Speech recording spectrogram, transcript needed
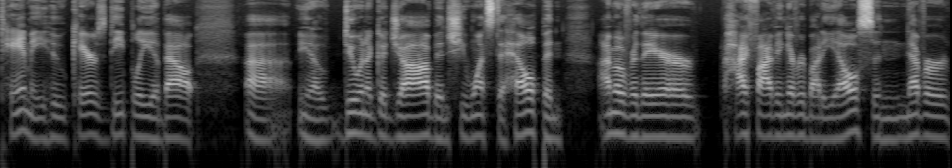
Tammy, who cares deeply about, uh, you know, doing a good job and she wants to help, and I'm over there high fiving everybody else and never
